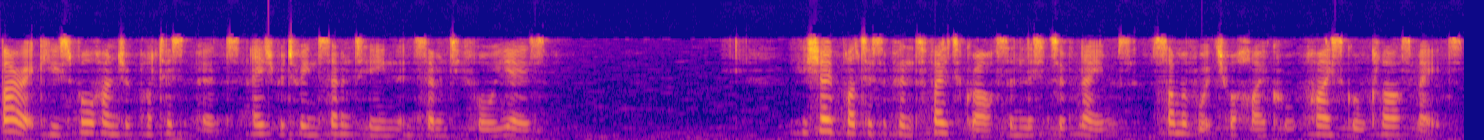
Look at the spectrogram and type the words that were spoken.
Bahrick used 400 participants aged between 17 and 74 years. He showed participants photographs and lists of names, some of which were high school classmates.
